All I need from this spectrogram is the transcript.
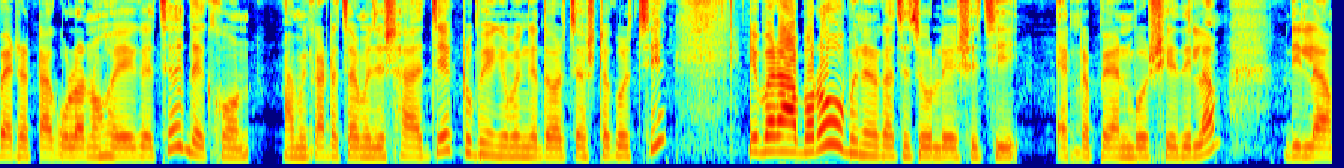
ব্যাটারটা গোলানো হয়ে গেছে, দেখুন আমি কাটা চামচের সাহায্যে একটু ভেঙে ভেঙে দেওয়ার চেষ্টা করছি। এবার আবারও ওভেনের কাছে চলে এসেছি, একটা প্যান বসিয়ে দিলাম দিলাম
